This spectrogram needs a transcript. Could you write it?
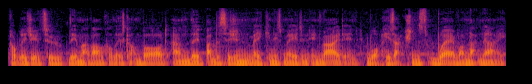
probably due to the amount of alcohol that he's got on board and the bad decision making he's made in, in riding. What his actions were on that night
